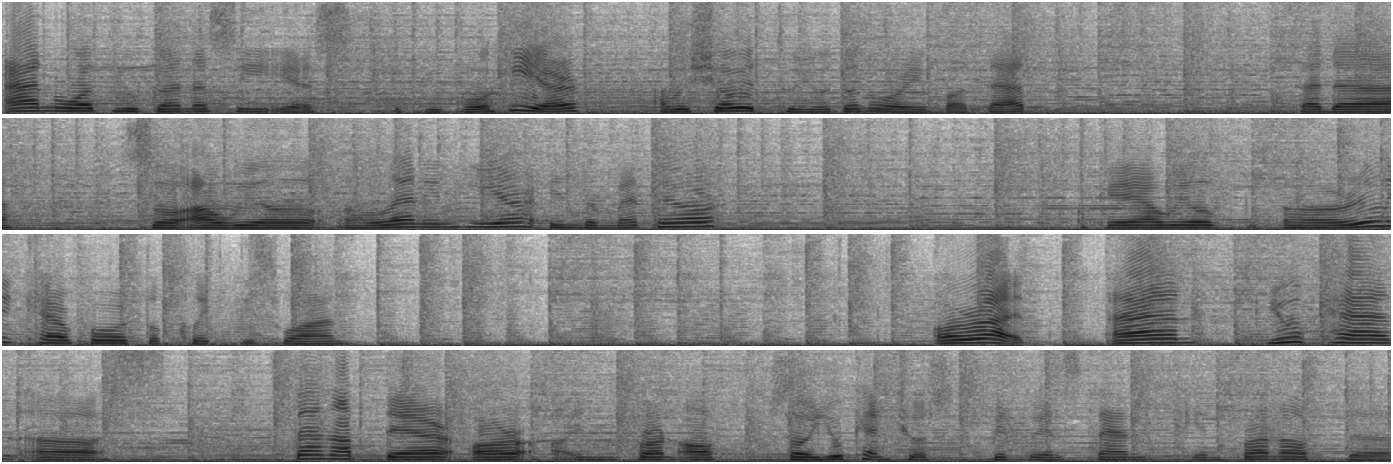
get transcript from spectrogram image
And what you gonna see is if you go here I will show it to you. Don't worry about that. Tada. So I will uh, land in here in the meteor. Okay I will uh, really careful to click this one. Alright. And you can uh, stand up there or in front of so you can choose between stand in front of the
